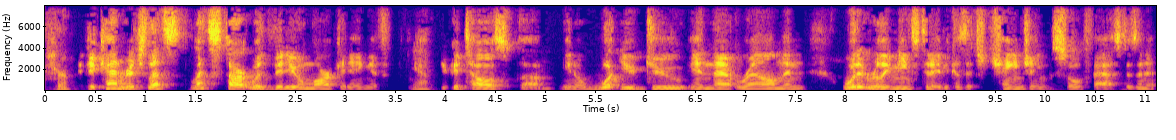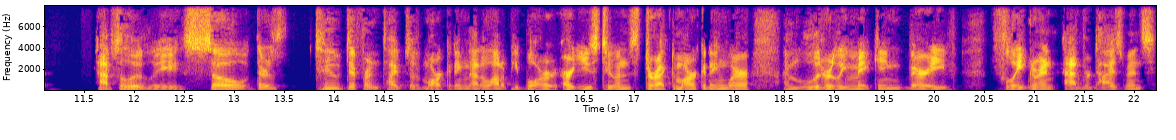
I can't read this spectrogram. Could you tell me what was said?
sure, if you can, Rich, let's let's start with video marketing. If yeah, you could tell us, uh, you know, what you do in that realm and what it really means today, because it's changing so fast, isn't it? Absolutely. So there's two different types of marketing that a lot of people are, are used to and it's direct marketing where i'm literally making very flagrant advertisements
